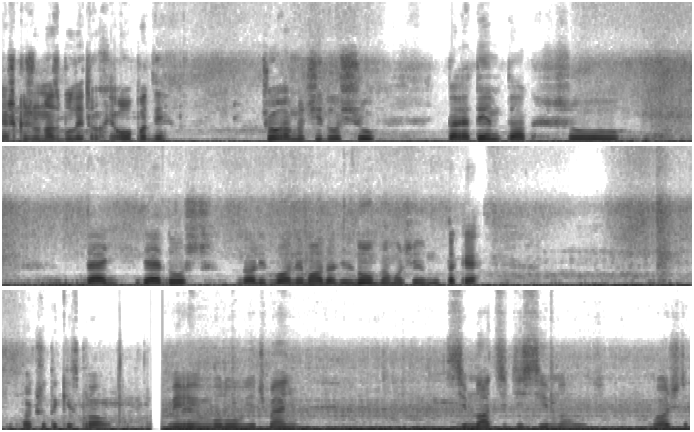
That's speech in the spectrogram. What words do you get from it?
Я ж кажу, у нас були трохи опади. Вчора вночі дощ йшов. Перед тим так, що день йде дощ, далі два нема, далі знов намочив, ну таке. Так що такі справи. Міряємо вологу ячменю. 17,7 навіть. Бачите?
